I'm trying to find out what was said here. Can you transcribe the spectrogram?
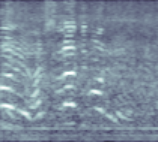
مورد هشترات مورد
